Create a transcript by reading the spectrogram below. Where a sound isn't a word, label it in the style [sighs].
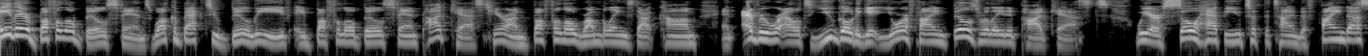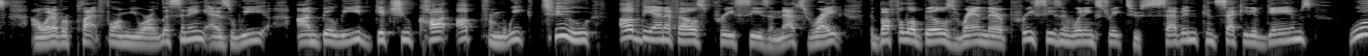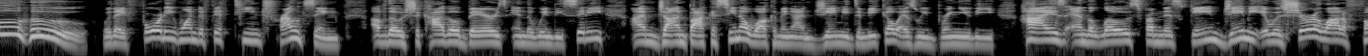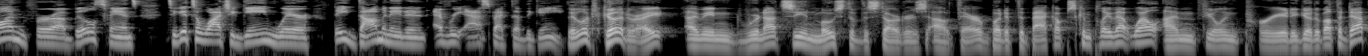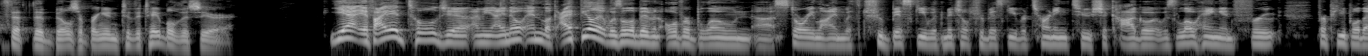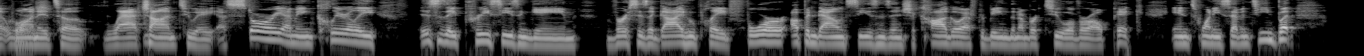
Hey there, Buffalo Bills fans. Welcome back to Billieve, a Buffalo Bills fan podcast here on BuffaloRumblings.com and everywhere else you go to get your fine Bills related podcasts. We are so happy you took the time to find us on whatever platform you are listening as we on Billieve get you caught up from week two of the NFL's preseason. That's right, the Buffalo Bills ran their preseason winning streak to seven consecutive games woohoo with a 41 to 15 trouncing of those Chicago Bears in the Windy City. I'm John Boccacino, welcoming on Jamie D'Amico as we bring you the highs and the lows from this game. Jamie, it was sure a lot of fun for uh, Bills fans to get to watch a game where they dominated in every aspect of the game. They looked good, right? I mean, we're not seeing most of the starters out there, but if the backups can play that well, I'm feeling pretty good about the depth that the Bills are bringing to the table this year. Yeah, if I had told you, I mean, I know, and look, I feel it was a little bit of an overblown uh, storyline with Trubisky, with Mitchell Trubisky returning to Chicago. It was low hanging fruit for people that wanted to latch on to a, a story. I mean, clearly, this is a preseason game versus a guy who played four up and down seasons in Chicago after being the number two overall pick in 2017. But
